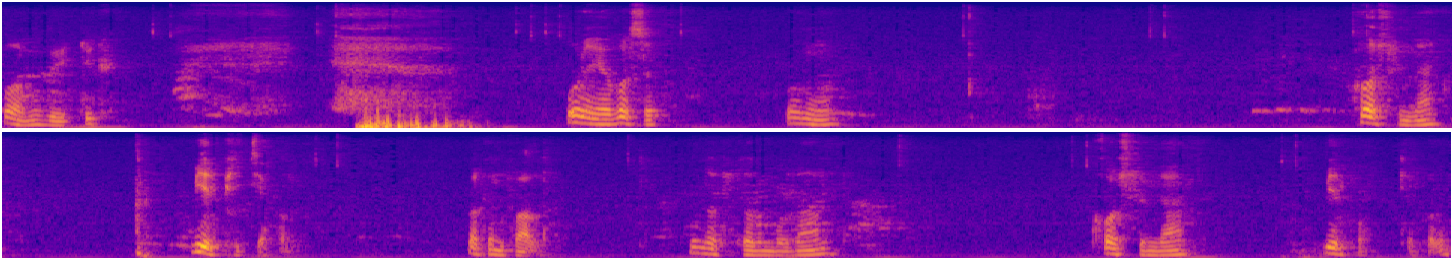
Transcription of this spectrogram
Formu büyüttük. Buraya basıp bunu kostümden bir pit yapalım. Bakın falda. Bunu da tutalım buradan. Kostümden bir pot yapalım.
